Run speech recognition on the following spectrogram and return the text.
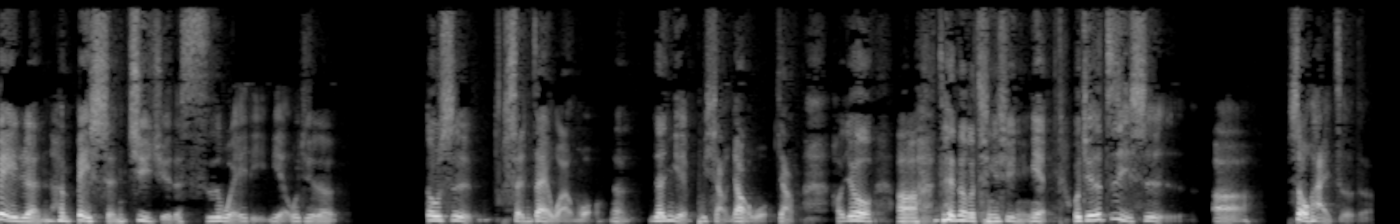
被人和被神拒绝的思维里面，我觉得都是神在玩我，那人也不想要我这样，我就呃在那个情绪里面，我觉得自己是。呃，受害者的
